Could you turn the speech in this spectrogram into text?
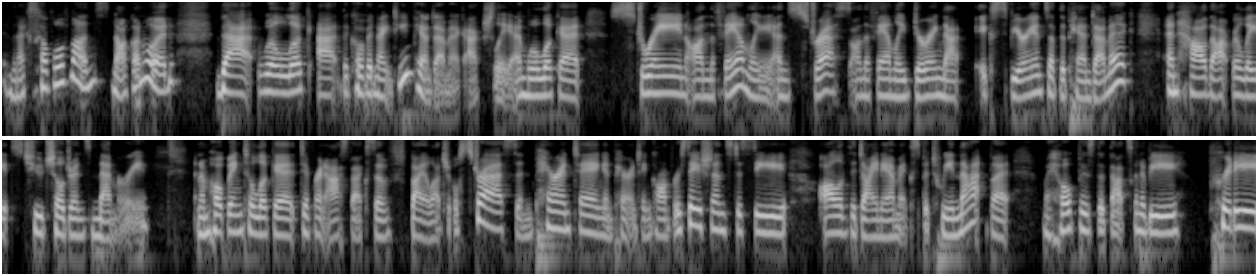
in the next couple of months, knock on wood, that will look at the COVID 19 pandemic, actually, and we'll look at strain on the family and stress on the family during that experience of the pandemic and how that relates to children's memory. And I'm hoping to look at different aspects of biological stress and parenting and parenting conversations to see all of the dynamics between that. But my hope is that that's going to be pretty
